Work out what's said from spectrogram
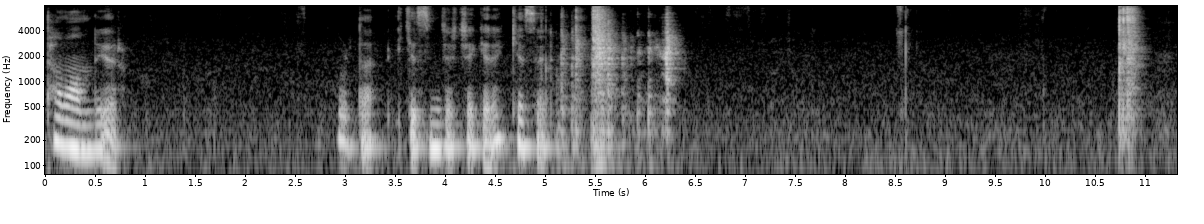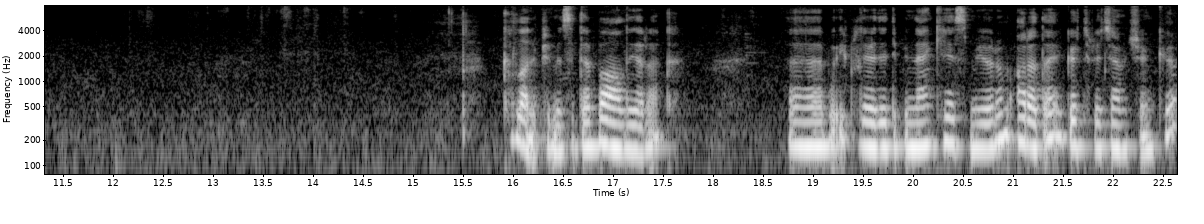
tamamlıyorum. Burada iki zincir çekerek keselim. Kılan ipimizi de bağlayarak e, bu ipleri de dibinden kesmiyorum. Arada götüreceğim çünkü.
